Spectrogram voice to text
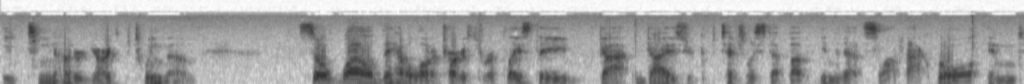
1,800 yards between them. So while they have a lot of targets to replace, they got guys who could potentially step up into that slot back role. And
